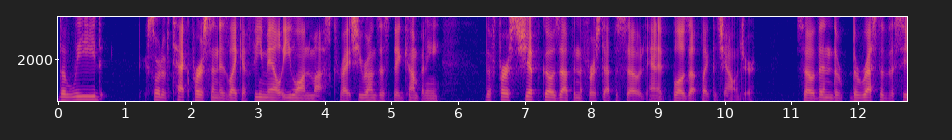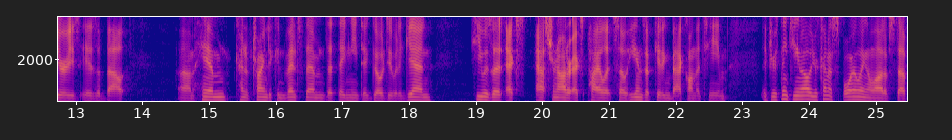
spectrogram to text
the lead sort of tech person is like a female Elon Musk, right? She runs this big company. The first ship goes up in the first episode and it blows up like the Challenger. So then the the rest of the series is about Um, him kind of trying to convince them that they need to go do it again. He was an ex astronaut or ex pilot, so he ends up getting back on the team. If you're thinking, oh, you're kind of spoiling a lot of stuff,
